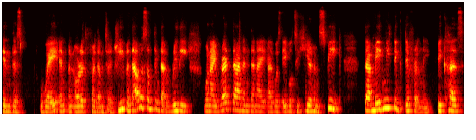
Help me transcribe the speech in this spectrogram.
in this way and in order for them to achieve? And that was something that really when i read that and then I, I was able to hear him speak that made me think differently because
